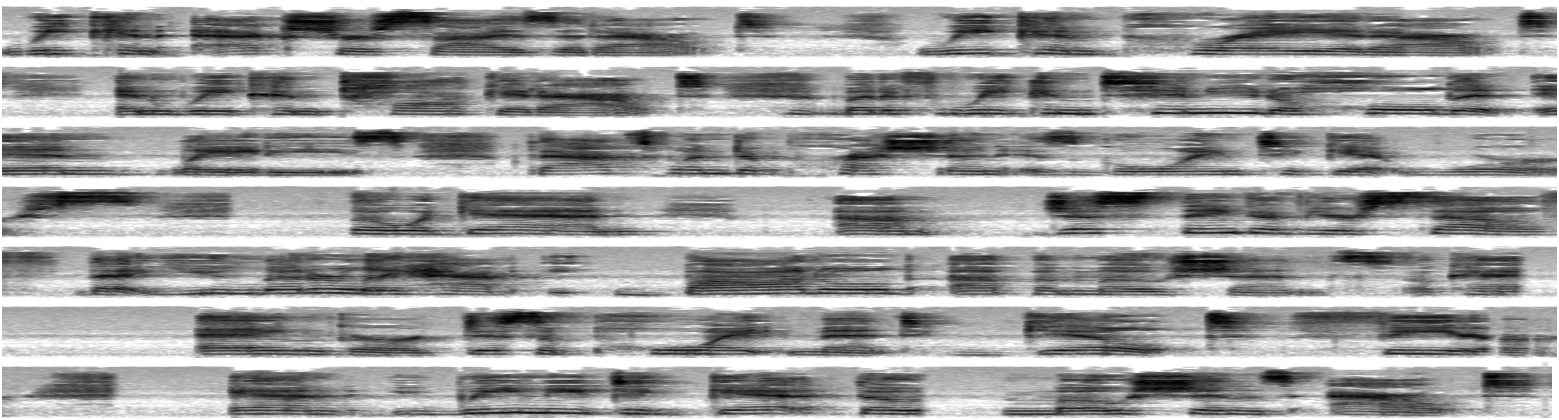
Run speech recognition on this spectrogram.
We can exercise it out we can pray it out and we can talk it out. But if we continue to hold it in, ladies, that's when depression is going to get worse. So again, um, just think of yourself that you literally have bottled up emotions, okay? Anger, disappointment, guilt, fear. And we need to get those emotions out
